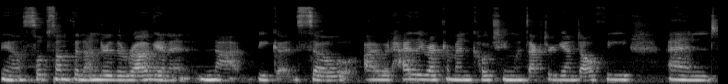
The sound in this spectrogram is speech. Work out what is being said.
you know, slip something under the rug and it not be good. So I would highly recommend coaching with Dr. Gandolfi and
